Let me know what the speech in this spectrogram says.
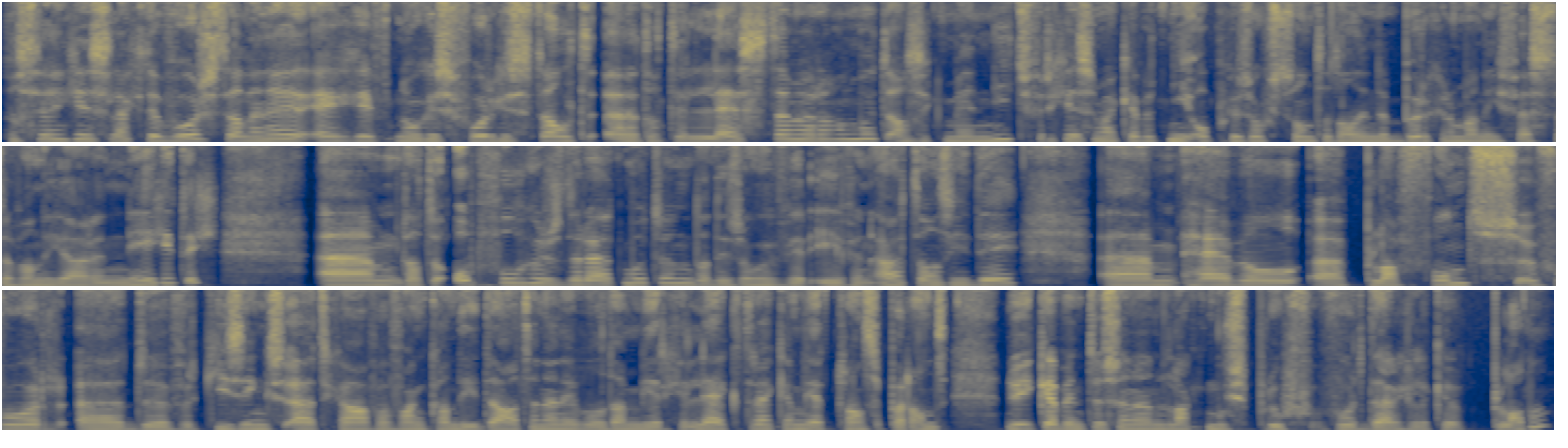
Dat zijn geen slechte voorstellen. Hè. Hij heeft nog eens voorgesteld uh, dat de lijststem eraan moet. Als ik mij niet vergis, maar ik heb het niet opgezocht, stond het al in de burgermanifesten van de jaren negentig. Um, dat de opvolgers eruit moeten. Dat is ongeveer even uit als idee. Um, hij wil uh, plafonds voor uh, de verkiezingsuitgaven van kandidaten en hij wil dat meer gelijk trekken, meer transparant. Nu, ik heb intussen een lakmoesproef voor dergelijke plannen.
